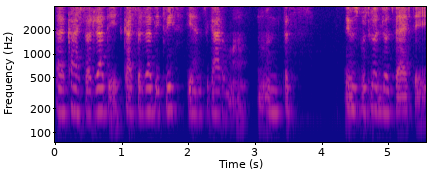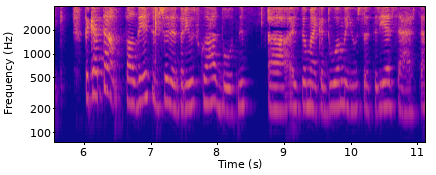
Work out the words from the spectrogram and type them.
eh, kā es varu radīt, kā es varu radīt visas dienas garumā. Un tas jums būs ļoti, ļoti vērtīgi. Tā kā tā, paldies jums šodien par jūsu klātbūtni. Uh, es domāju, ka doma jūsos ir iesēsta,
